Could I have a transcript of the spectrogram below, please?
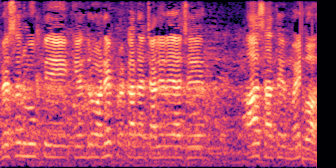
વ્યસન મુક્તિ કેન્દ્રો અનેક પ્રકારના ચાલી રહ્યા છે. આ સાથે મહિલા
